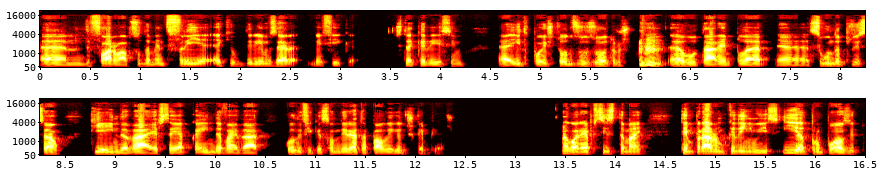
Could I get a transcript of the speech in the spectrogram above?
um, de forma absolutamente fria, aquilo que diríamos era Benfica, destacadíssimo, uh, e depois todos os outros a lutarem pela segunda posição, que ainda dá, esta época ainda vai dar qualificação direta para a Liga dos Campeões. Agora, é preciso também temperar um bocadinho isso. E a propósito,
